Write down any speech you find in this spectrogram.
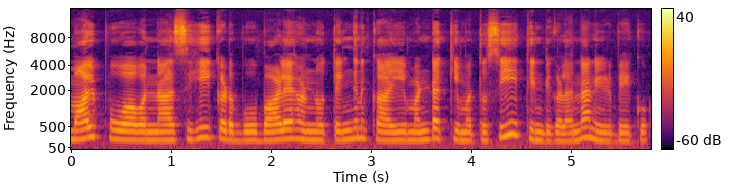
ಮಾಲ್ಪುವವನ್ನು ಸಿಹಿ ಕಡುಬು, ಬಾಳೆಹಣ್ಣು, ತೆಂಗಿನಕಾಯಿ, ಮಂಡಕ್ಕಿ ಮತ್ತು ಸಿಹಿ ತಿಂಡಿಗಳನ್ನು ನೀಡಬೇಕು.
